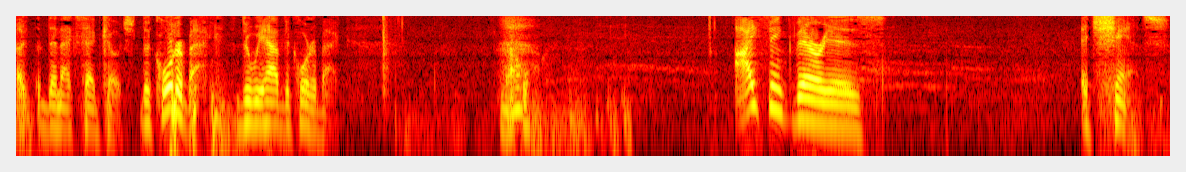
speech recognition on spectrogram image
uh, the next head coach. The quarterback. Do we have the quarterback? No. I think there is a chance,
